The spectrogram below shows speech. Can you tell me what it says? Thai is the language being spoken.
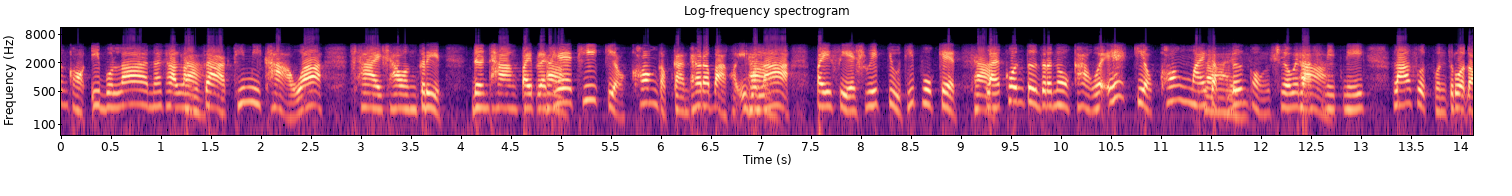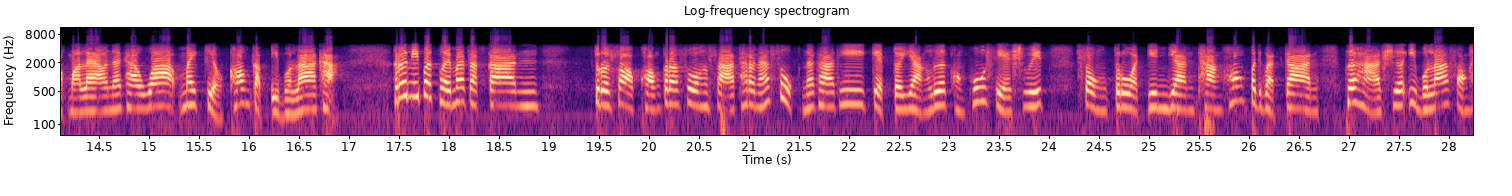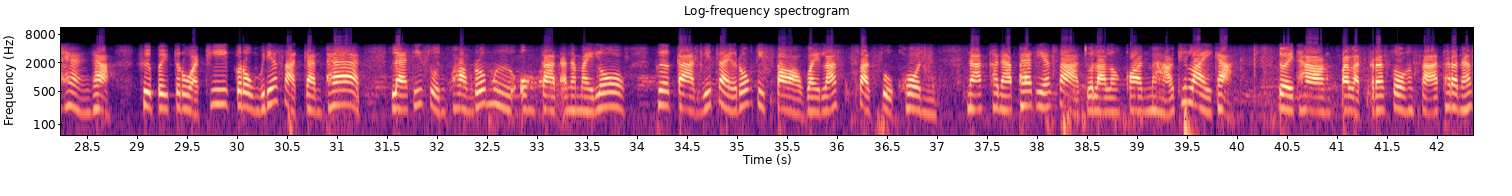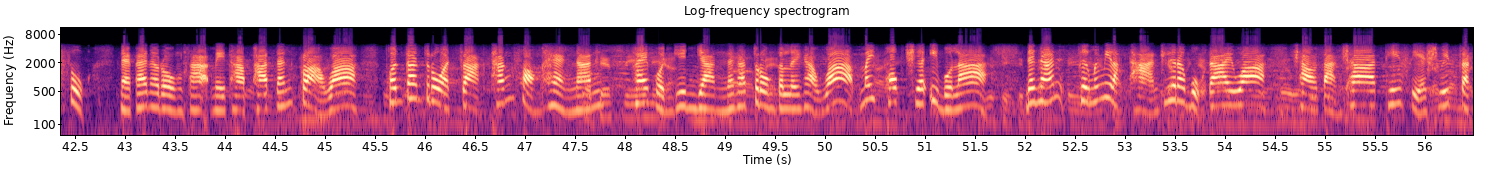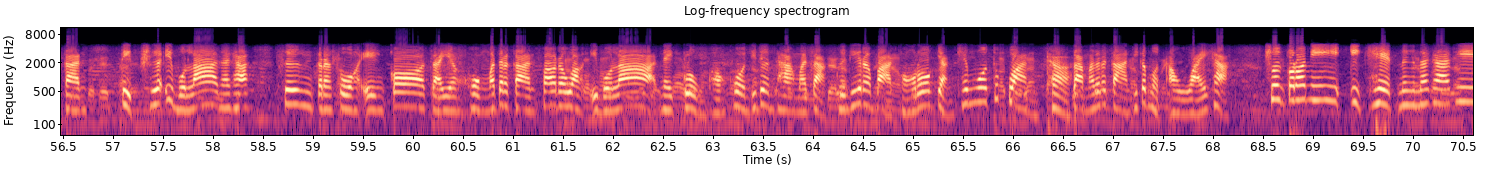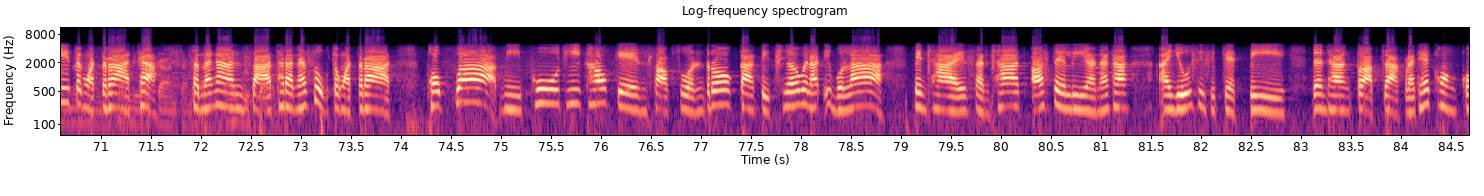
รื่องของอีโบลานะคะหลังจากที่มีข่าวว่าชายชาวอังกฤษเดินทางไปประเทศที่เกี่ยวข้องกับการแพร่ระบาดของอีโบลาไปเสียชีวิตอยู่ที่ภูเก็ตค่ะหลายคนตื่นตระหนกค่ะว่าเอ๊ะเกี่ยวข้องไหมกับใช่เรื่องของเชื้อไวรัสค่ะชนิดนี้ ล่าสุดผลตรวจออกมาแล้วนะคะ ว่าไม่เกี่ยวข้องกับอีโบลาค่ะ เรื่องนี้เปิดเผยมาจากการ ตรวจสอบของกระทรวงสาธารณสุขนะคะ ที่เก็บตัวอย่างเลือดของผู้เสียชีวิต ส่งตรวจยืนยันทางห้องปฏิบัติการ เพื่อหาเชื้ออีโบลาสองแห่งค่ะ คือไปตรวจที่กรมวิทยาศาสตร์การแพทย์ และที่ศูนย์ความร่วมมือองค์การอนามัยโลก เพื่อการวิจัยโรคติดต่อไวรัสสัตว์สู่คนนักคณะแพทยศาสตร์จุฬาลงกรณ์มหาวิทยาลัยค่ะ โดยทางปลัดกระทรวงสาธารณสุขนายแพทย์นรงค์สหเมธาพัฒน์นั้นกล่าวว่า ผลการตรวจจากทั้งสองแห่งนั้น ให้ผลยืนยันนะคะตรงกันเลยค่ะว่าไม่พบเชื้ออีโบลา ดังนั้นจึงไม่มีหลักฐานที่ระบุได้ว่า ชาวต่างชาติที่เสียชีวิตจากการติดเชื้ออีโบลานะคะ ซึ่งกระทรวงเองก็จะยังคงมาตรการเฝ้าระวังอีโบลาในกลุ่มของคนที่เดินทางมาจากพื้นที่ระบาดของโรคอย่างเข้มงวดทุกวันค่ะตามมาตรการที่กำหนดเอาไว้ค่ะ ส่วนกรณีอีกเหตุหนึ่งนะคะที่จังหวัดตราดค่ะสำนักงานสาธารณสุขจังหวัดตราด พบว่ามีผู้ที่เข้าเกณฑ์สอบสวนโรคการติดเชื้อไวรัสอีโบลา เป็นชายสัญชาติออสเตรเลียนะคะ อายุ 47 ปี เดินทางกลับจากประเทศคองโก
